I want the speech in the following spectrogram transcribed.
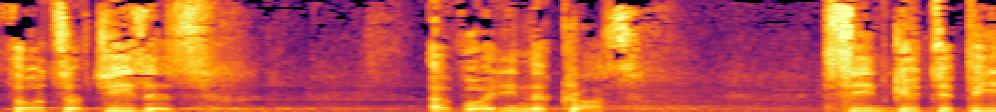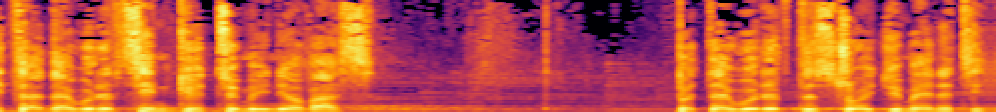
thoughts of Jesus avoiding the cross seemed good to Peter and they would have seemed good to many of us. But they would have destroyed humanity.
